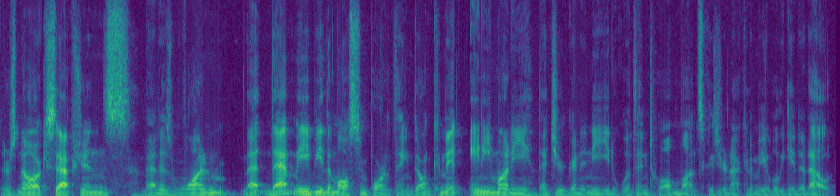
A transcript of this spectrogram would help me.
There's no exceptions. That is one that that may be the most important thing. Don't commit any money that you're going to need within 12 months because you're not going to be able to get it out.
